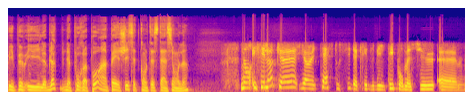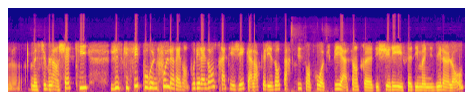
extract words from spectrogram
il peut, le bloc ne pourra pas empêcher cette contestation là. Non, et c'est là qu'il y a un test aussi de crédibilité pour Monsieur euh, Monsieur Blanchette qui, jusqu'ici, pour une foule de raisons, pour des raisons stratégiques, alors que les autres partis sont trop occupés à s'entre-déchirer et se démoniser l'un l'autre,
